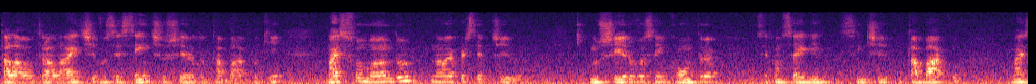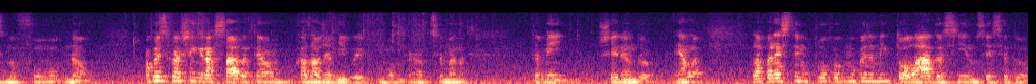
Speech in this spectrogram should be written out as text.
tá lá ultra light, você sente o cheiro do tabaco aqui mas fumando não é perceptível. No cheiro você encontra, você consegue sentir o tabaco, mas no fumo não. Uma coisa que eu achei engraçada, até um casal de amigos aí fumou no final de semana, também cheirando ela, ela parece ter um pouco alguma coisa mentolada assim, não sei se é do,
